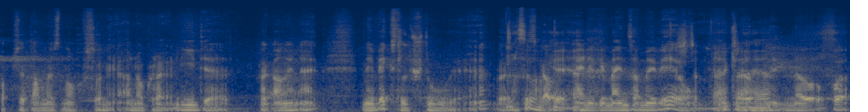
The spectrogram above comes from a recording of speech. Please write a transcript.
gab es ja damals noch so eine Anachronie der Vergangenheit, eine Wechselstube. Ja? Weil so, es gab okay, eine gemeinsame Währung. Stimmt, ja, klar, ja. In Europa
